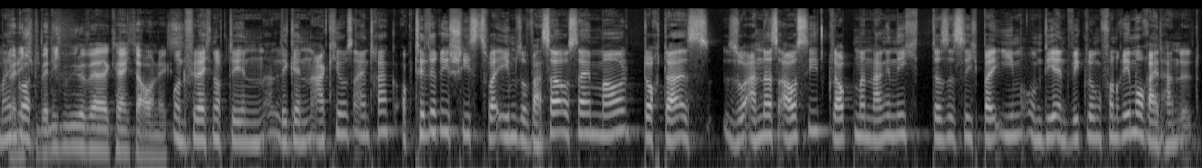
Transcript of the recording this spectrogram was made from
Mein wenn, Gott. Ich, wenn ich müde wäre, kenne ich da auch nichts. Und vielleicht noch den Legenden Arceus-Eintrag. Octillery schießt zwar ebenso Wasser aus seinem Maul, doch da es so anders aussieht, glaubt man lange nicht, dass es sich bei ihm um die Entwicklung von Remoraid handelt.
